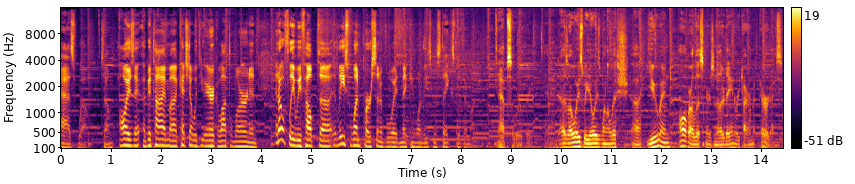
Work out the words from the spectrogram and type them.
as well. So always a, good time uh, catching up with you, Eric. A lot to learn, and and hopefully we've helped uh, at least one person avoid making one of these mistakes with their money. Absolutely. And as always, we always want to wish uh, you and all of our listeners another day in retirement paradise.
